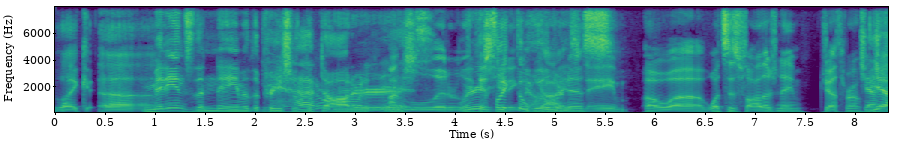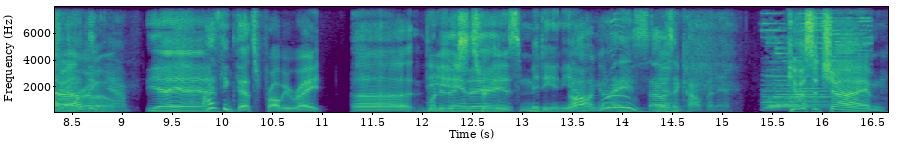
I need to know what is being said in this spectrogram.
Like uh, Midian's the name of the priest Yeah, I with the don't remember what daughter. it is. I'm literally Where is It's like forgetting the guy's wilderness. name. Oh, uh, what's his father's name? Jethro. Jethro. Yeah, I don't think- Yeah. Yeah, yeah, yeah. I think that's probably right. Uh, the What did they answer say? is Midian. Yeah. Oh, I got it. nice. I wasn't confident. Give us a chime.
